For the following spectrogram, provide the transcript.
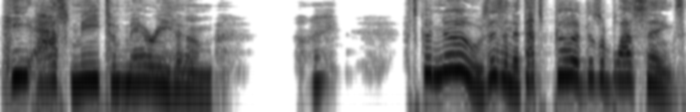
He asked me to marry him. Right? That's good news, isn't it? That's good. Those are blessings.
